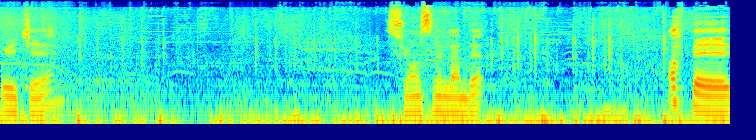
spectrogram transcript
Bu iki. Sion sinirlendi. Ah be.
